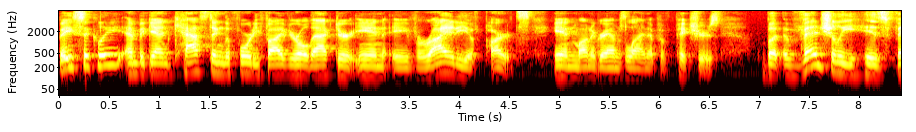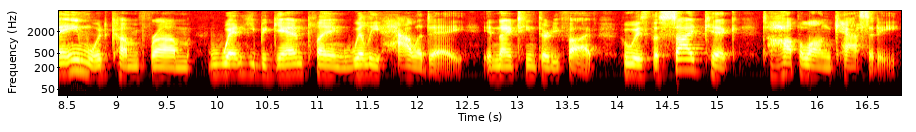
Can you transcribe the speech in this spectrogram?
basically, and began casting the 45 year old actor in a variety of parts in Monogram's lineup of pictures. But eventually, his fame would come from when he began playing Willie Halliday in 1935, who is the sidekick to Hopalong Cassidy,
